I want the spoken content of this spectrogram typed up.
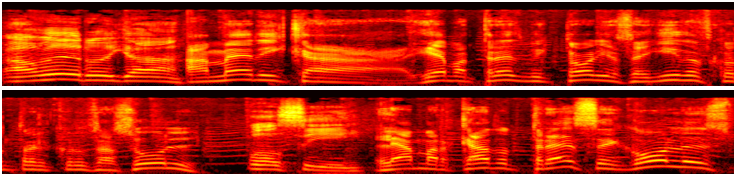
A ver, oiga. América lleva tres victorias seguidas contra el Cruz Azul. Pues sí. Le ha marcado 13 goles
